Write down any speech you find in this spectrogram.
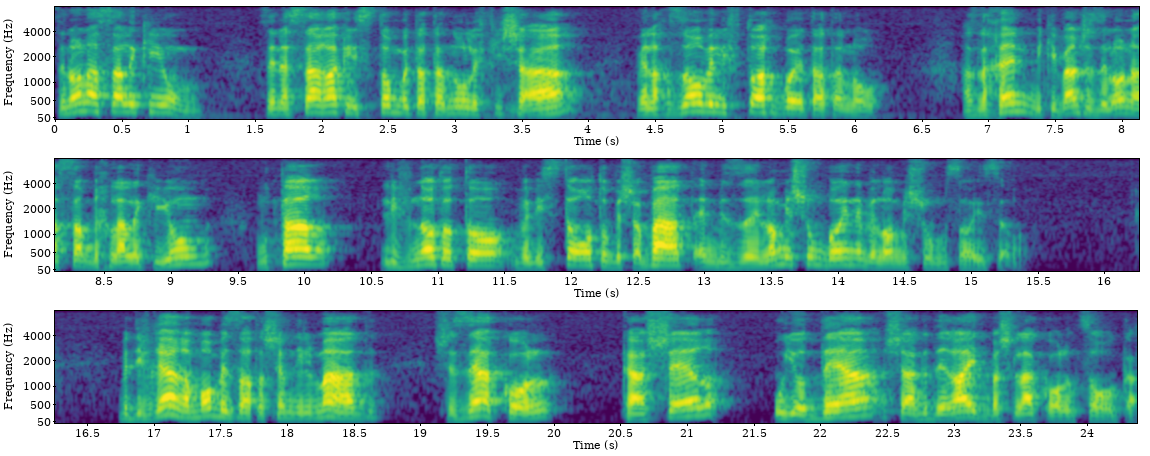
זה לא נעשה לקיום. זה נעשה רק לסתום את התנור לפי שעה ולחזור ולפתוח בו את התנור. אז לכן, מכיוון שזה לא נעשה בכלל לקיום, מותר לבנות אותו ולסתור אותו בשבת, אין בזה לא משום בוינה ולא משום סויסר. בדברי הרמו בעזרת השם נלמד שזה הכל כאשר הוא יודע שהגדרה התבשלה כל צורכה.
